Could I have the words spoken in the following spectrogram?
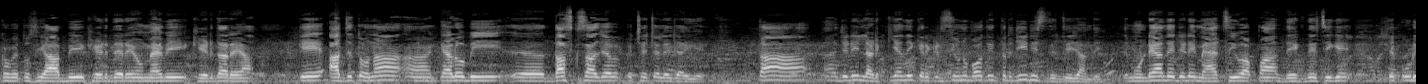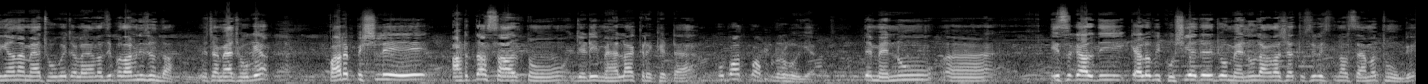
ਕਿਉਂਕਿ ਤੁਸੀਂ ਆਪ ਵੀ ਖੇਡਦੇ ਰਹੇ ਹੋ, ਮੈਂ ਵੀ ਖੇਡਦਾ ਰਿਹਾ ਕਿ ਅੱਜ ਤੋਂ ਨਾ ਕਹਿ ਲਓ ਵੀ 10 ਸਾਲ ਜਦ ਪਿੱਛੇ ਚਲੇ ਜਾਈਏ, ਤਾਂ ਜਿਹੜੀ ਲੜਕੀਆਂ ਦੀ ਕ੍ਰਿਕਟ ਸੀ, ਉਹਨੂੰ ਬਹੁਤੀ ਤਰਜੀਹ ਨਹੀਂ ਸੀ ਦਿੱਤੀ ਜਾਂਦੀ। ਤੇ ਮੁੰਡਿਆਂ ਦੇ ਜਿਹੜੇ ਮੈਚ ਸੀ, ਉਹ ਆਪਾਂ ਦੇਖਦੇ ਸੀਗੇ ਤੇ ਕੁੜੀਆਂ ਦਾ ਮੈਚ ਹੋ ਕੇ ਚਲਾ ਜਾਂਦਾ ਸੀ, ਪਤਾ ਵੀ ਨਹੀਂ ਸੀ ਹੁੰਦਾ ਕਿ ਅੱਛਾ ਮੈਚ ਹੋ ਗਿਆ। ਪਰ ਪਿਛਲੇ 8-10 ਸਾਲ ਤੋਂ ਜਿਹੜੀ ਮਹਿਲਾ ਕ੍ਰਿਕਟ ਹੈ, ਉਹ ਬਹੁਤ ਪਪੂਲਰ ਹੋਈ ਹੈ। ਤੇ ਮੈਨੂੰ ਇਸ ਗੱਲ ਦੀ ਕਹਿ ਲਓ ਵੀ ਖੁਸ਼ੀ ਹੈ ਤੇ ਜੋ ਮੈਨੂੰ ਲੱਗਦਾ ਸ਼ਾਇਦ ਤੁਸੀਂ ਵੀ ਇਸ ਨਾਲ ਸਹਿਮਤ ਹੋਵੋਗੇ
